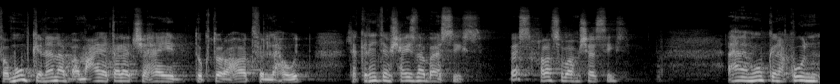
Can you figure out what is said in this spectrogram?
فممكن أنا أبقى معايا ثلاث شهايد دكتوراهات في اللاهوت لكن أنت مش عايزني أبقى قسيس. بس خلاص أبقى مش قسيس. أنا ممكن أكون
